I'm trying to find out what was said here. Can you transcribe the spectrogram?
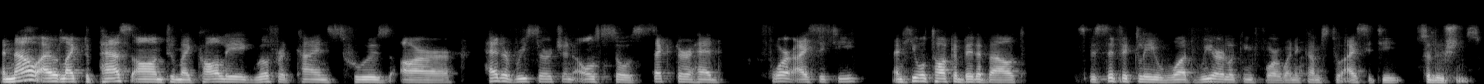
And now I would like to pass on to my colleague, Wilfred Kainz, who is our head of research and also sector head for ICT. And he will talk a bit about specifically what we are looking for when it comes to ICT solutions.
